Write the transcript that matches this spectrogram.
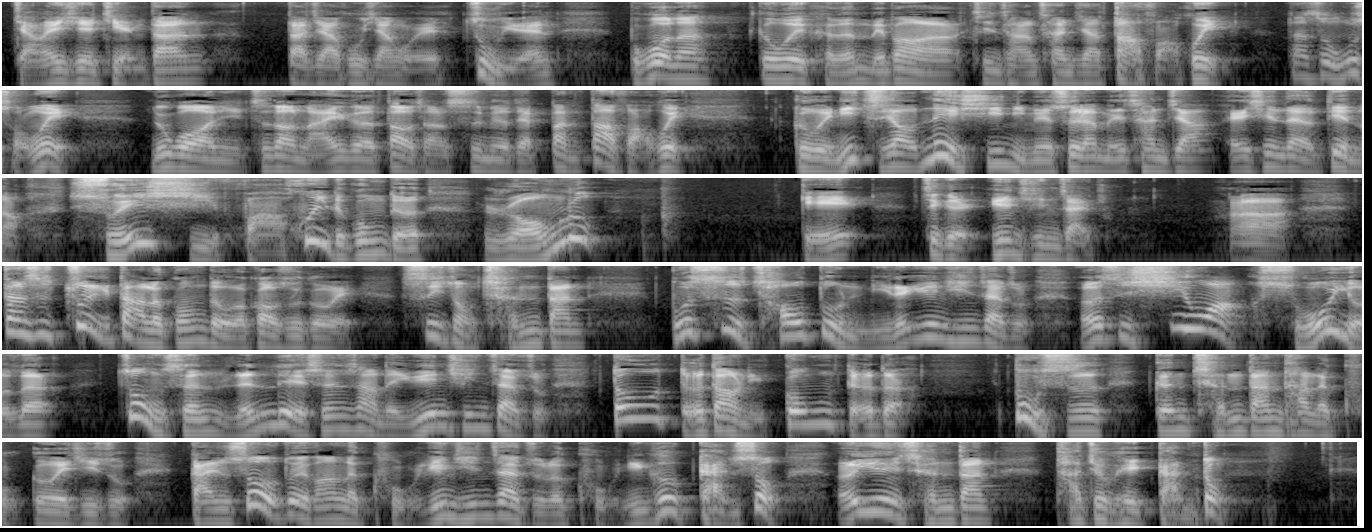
讲了一些简单，大家互相为助缘。不过呢。各位可能没办法经常参加大法会，但是无所谓。如果你知道哪一个道场寺庙在办大法会，各位你只要内心里面虽然没参加，哎，现在有电脑水洗法会的功德融入给这个冤亲债主啊。但是最大的功德，我告诉各位，是一种承担，不是超度你的冤亲债主，而是希望所有的众生人类身上的冤亲债主都得到你功德的。布施跟承担他的苦，各位记住，感受对方的苦，冤亲债主的苦，你够感受而愿意承担，他就可以感动。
